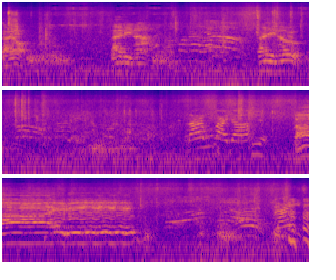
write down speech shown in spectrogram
加油！来领啊！来领喽！来五百的。来领。来一千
